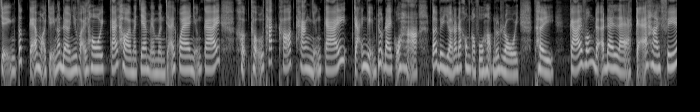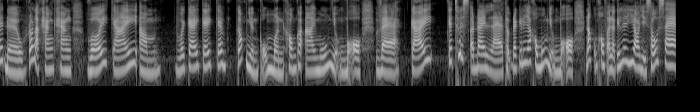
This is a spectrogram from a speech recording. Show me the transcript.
chuyện tất cả mọi chuyện nó đều như vậy thôi. Cái thời mà cha mẹ mình trải qua những cái thử thách khó khăn những cái trải nghiệm trước đây của họ tới bây giờ nó đã không còn phù hợp nữa rồi. Thì cái vấn đề ở đây là cả hai phía đều rất là khăng khăng với cái um, với cái cái cái góc nhìn của mình không có ai muốn nhượng bộ. Và cái cái twist ở đây là thực ra cái lý do không muốn nhượng bộ, nó cũng không phải là cái lý do gì xấu xa,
